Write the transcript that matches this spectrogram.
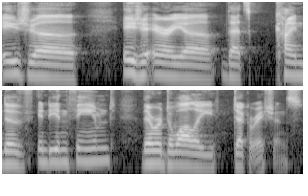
Asia Asia area that's kind of Indian themed, there were Diwali decorations,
